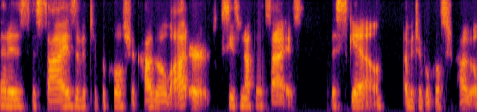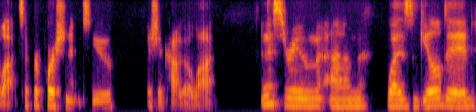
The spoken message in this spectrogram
that is the size of a typical Chicago lot, or excuse me, not the size, the scale of a typical Chicago lot, so proportionate to a Chicago lot. And this room um, was gilded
